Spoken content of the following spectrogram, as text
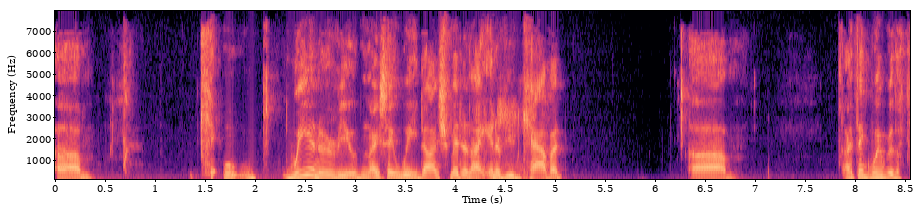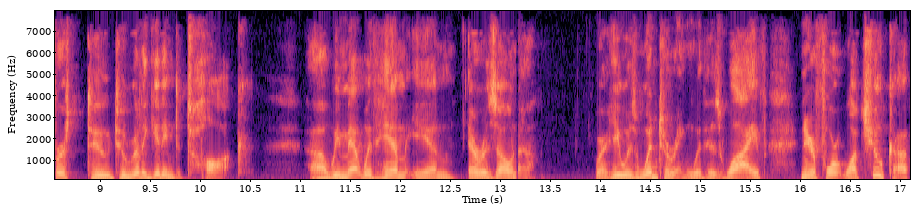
um, we interviewed, and I say we, Don Schmitt and I interviewed Cavitt. Um, I think we were the first to to really get him to talk. Uh, we met with him in Arizona, where he was wintering with his wife near Fort Huachuca.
